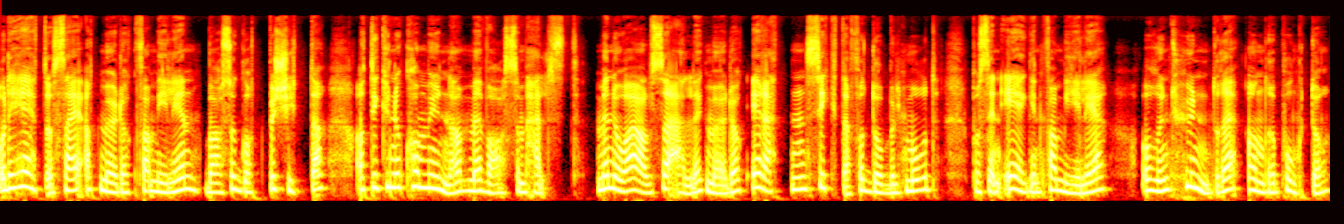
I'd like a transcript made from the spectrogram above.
og det heter seg at Murdoch-familien var så godt beskytta at de kunne komme unna med hva som helst. Men nå er altså Alec Murdoch i retten sikta for dobbeltmord på sin egen familie og rundt 100 andre punkter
